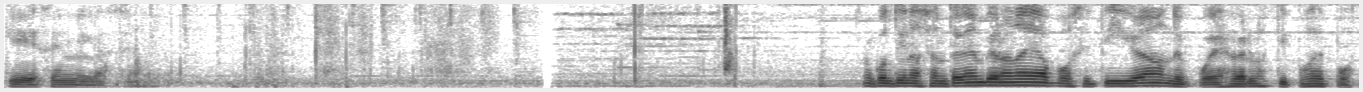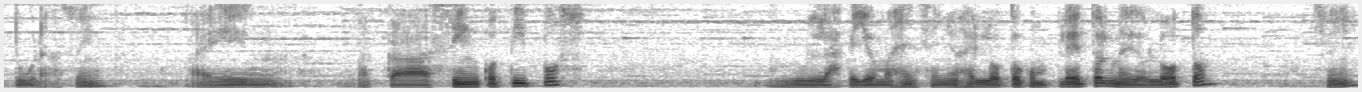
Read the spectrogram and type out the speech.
que esa inhalación. A continuación te voy a enviar una diapositiva donde puedes ver los tipos de posturas. ¿sí? Hay acá cinco tipos. Las que yo más enseño es el loto completo, el medio loto. ¿Sí?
